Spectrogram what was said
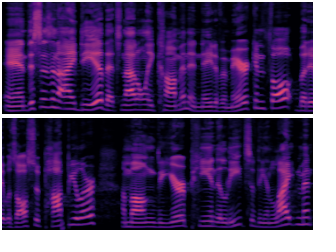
And this is an idea that's not only common in Native American thought, but it was also popular among the European elites of the Enlightenment.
